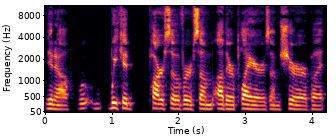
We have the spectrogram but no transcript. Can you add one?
you know, w- we could parse over some other players, I'm sure, but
